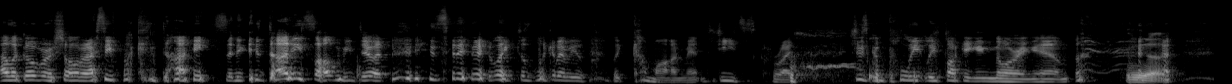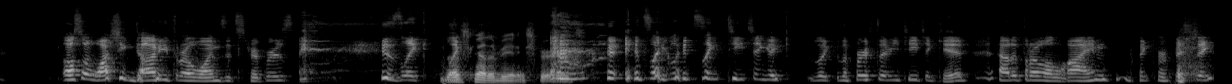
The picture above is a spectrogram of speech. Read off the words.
I look over her shoulder, I see fucking Donnie sitting. Donnie saw me do it. He's sitting there like just looking at me, like, come on, man, Jesus Christ. She's completely fucking ignoring him. Yeah. Also, watching Donnie throw ones at strippers is like like That's gotta be an experience. it's like it's like teaching a like the first time you teach a kid how to throw a line like for fishing.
